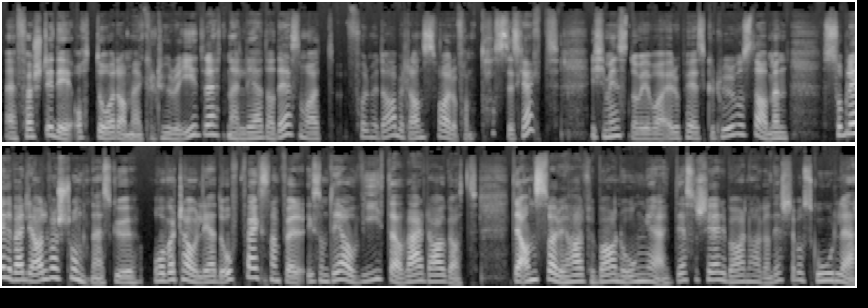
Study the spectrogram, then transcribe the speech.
Eh, først i de åtte årene med kultur og idrett, når jeg leda det, som var et formidabelt ansvar og fantastisk kjekt. Ikke minst når vi var europeisk kulturhovedstad. Men så ble det veldig alvorstungt når jeg skulle overta og lede oppveksten. For liksom det å vite hver dag at det ansvaret vi har for barn og unge, det som skjer i barnehagene, det skjer på skole,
